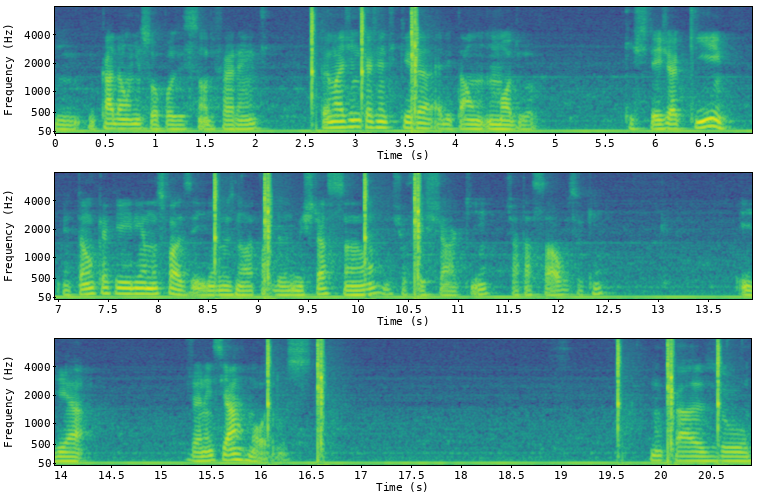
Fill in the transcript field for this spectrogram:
em, em cada um em sua posição diferente. Então imagine que a gente queira editar um, um módulo que esteja aqui. Então o que é que iríamos fazer? Iríamos na parte da administração. Deixa eu fechar aqui. Já está salvo isso aqui. Iria gerenciar módulos. No caso,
